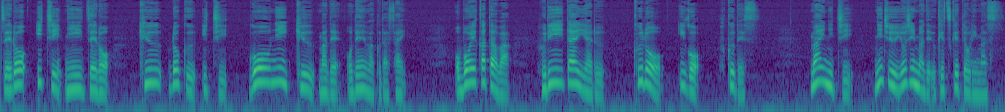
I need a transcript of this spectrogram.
0120-961-529までお電話ください。覚え方はフリーダイヤル黒囲碁服です。毎日24時まで受け付けております。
